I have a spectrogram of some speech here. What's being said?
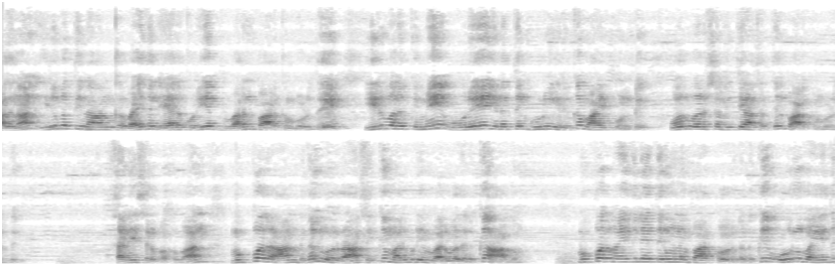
அதனால் இருபத்தி நான்கு வயதில் ஏறக்குறைய வரன் பார்க்கும் பொழுது இருவருக்குமே ஒரே இடத்தில் குரு இருக்க வாய்ப்பு உண்டு ஒரு வருஷ வித்தியாசத்தில் பார்க்கும் பொழுது. சனீஸ்வர பகவான் முப்பது ஆண்டுகள் ஒரு ராசிக்கு மறுபடியும் வருவதற்கு ஆகும். முப்பது வயதிலே திருமணம் பார்ப்பவர்களுக்கு ஒரு வயது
